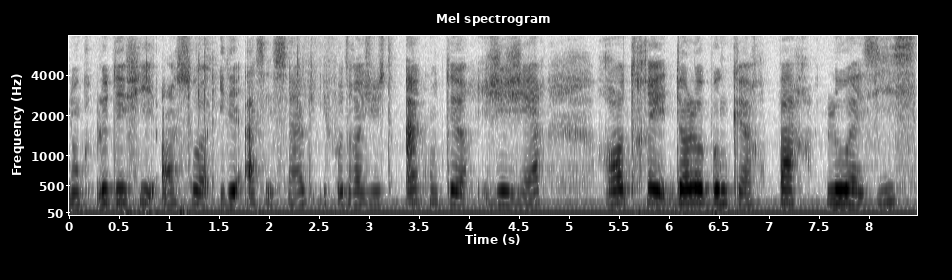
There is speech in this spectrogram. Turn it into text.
Donc le défi en soi, il est assez simple. Il faudra juste un compteur GGR rentrer dans le bunker par l'oasis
